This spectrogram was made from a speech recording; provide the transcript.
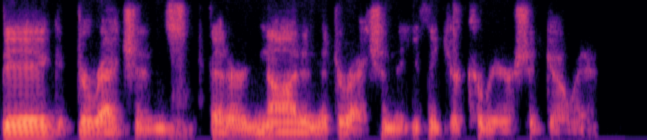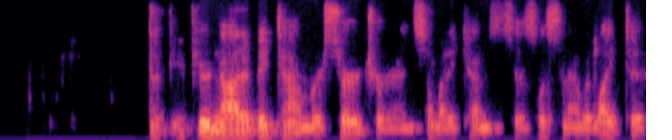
big directions that are not in the direction that you think your career should go in. If, if you're not a big time researcher and somebody comes and says, listen, I would like to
